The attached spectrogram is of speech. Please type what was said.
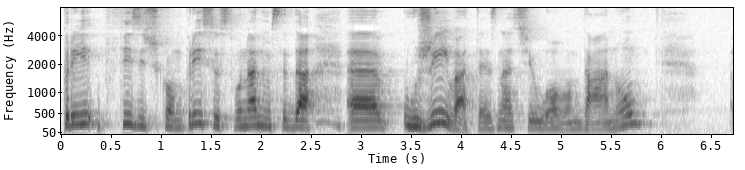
pri, fizičkom prisustvu. Nadam se da e, uživate znači, u ovom danu. E,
